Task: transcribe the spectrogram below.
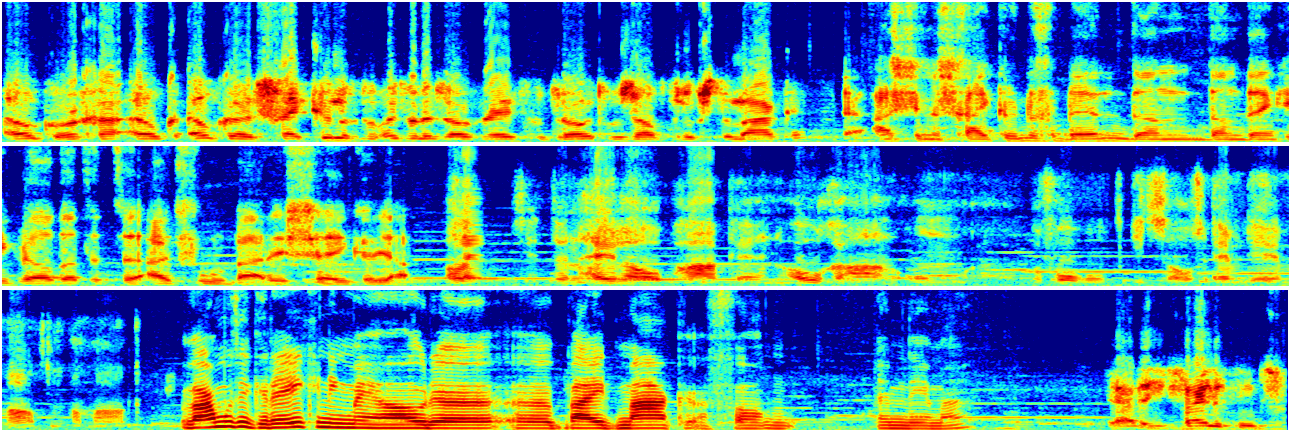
elke, orga, elke, elke scheikundige er ooit wel eens over heeft gedroomd om zelf drugs te maken. Ja, als je een scheikundige bent, dan, dan denk ik wel dat het uh, uitvoerbaar is, zeker, ja. Alleen er zitten een hele hoop haken en ogen aan om uh, bijvoorbeeld iets als MDMA te gaan maken. Waar moet ik rekening mee houden bij het maken van MDMA? Ja, dat je het veilig doet.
